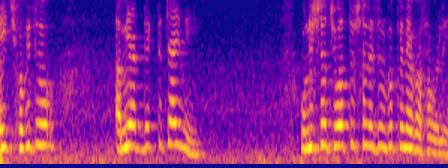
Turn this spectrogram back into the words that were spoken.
এই ছবি তো আমি আর দেখতে চাইনি। উনিশশো চুয়াত্তর সালে দুর্ভিক্ষ নিয়ে কথা বলে।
